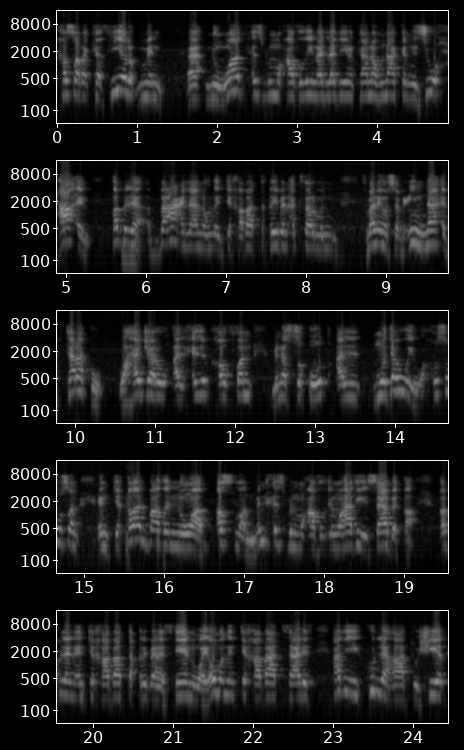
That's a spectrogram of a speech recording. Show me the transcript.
خسر كثير من آه، نواب حزب المحافظين الذين كان هناك نزوع هائل قبل مع إعلانه الانتخابات تقريبا أكثر من 78 نائب تركوا وهجروا الحزب خوفا من السقوط المدوي وخصوصا انتقال بعض النواب أصلا من حزب المحافظين وهذه سابقة قبل الانتخابات تقريبا اثنين ويوم الانتخابات ثالث هذه كلها تشير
